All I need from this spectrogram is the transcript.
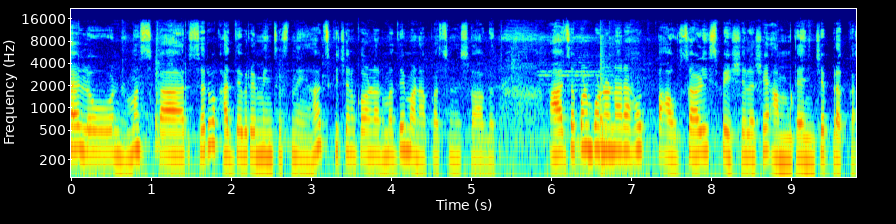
हॅलो नमस्कार. सर्व खाद्यप्रेमींचं स्नेहाच किचन कॉर्नरमध्ये मनापासून स्वागत. आज आपण बनवणार आहोत पावसाळी स्पेशल असे आमट्यांचे प्रकार.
